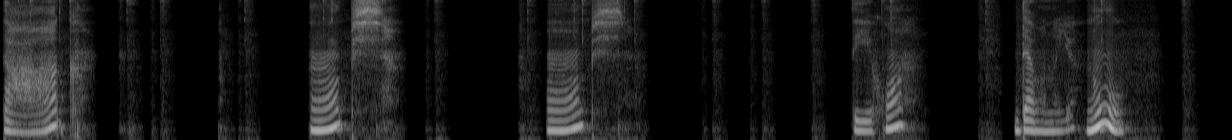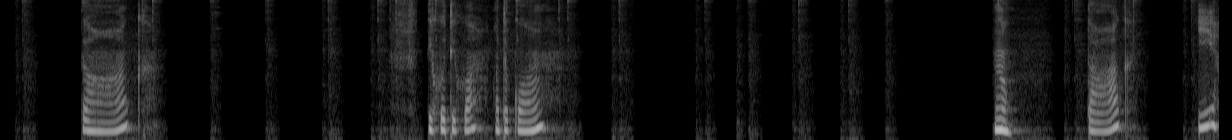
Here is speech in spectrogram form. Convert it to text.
Так. Опс. Опс. Тихо. Де воно є? Ну. Так. Тихо, тихо. Отако. Ну. Так. І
